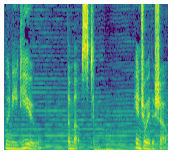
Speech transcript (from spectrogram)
who need you the most. Enjoy the show.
